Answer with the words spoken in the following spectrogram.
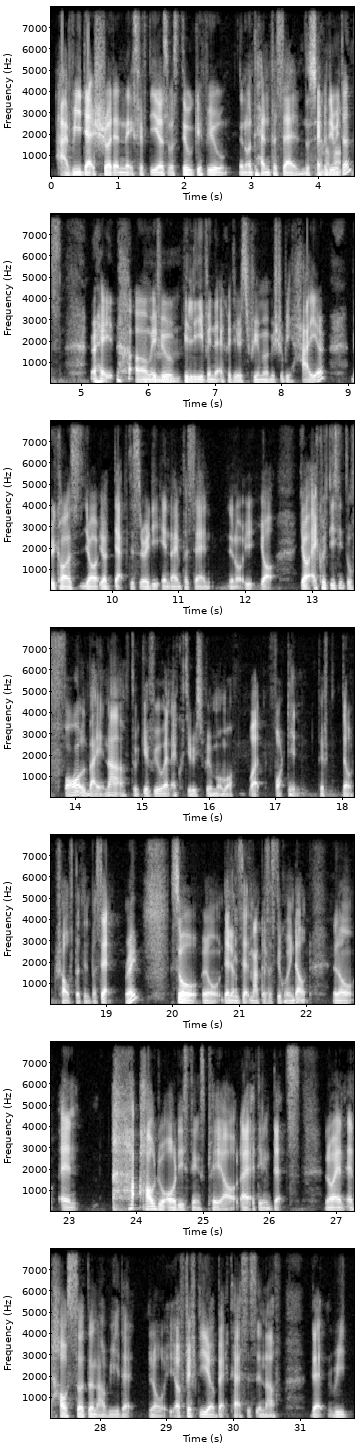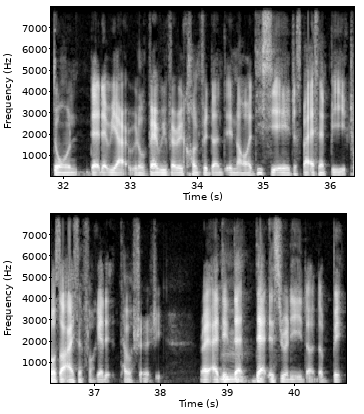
are we that sure that the next 50 years will still give you you know 10% The same equity amount. returns right um, if you Mm. believe in the equity risk premium it should be higher because your your debt is already 8 9% you know your your equities need to fall by enough to give you an equity risk premium of what 14 15, no 12 13% right so you know that Yeah. means that markets are still going down you know and how, how do all these things play out I, I think that's you know and, and how certain are we that you know a 50 year back test is enough that we don't that, that we are you know very very confident in our DCA just by S&P close our eyes and forget it type of strategy right? I think Mm. that that is really the the big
